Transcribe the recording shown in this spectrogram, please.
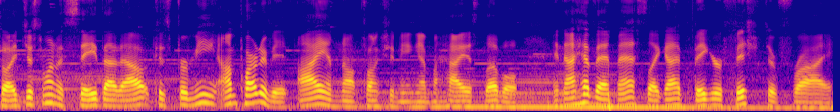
So I just want to say that out because for me, I'm part of it. I am not functioning at my highest level. And I have MS, like I have bigger fish to fry,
